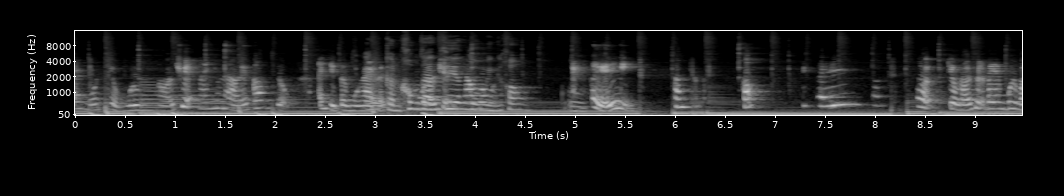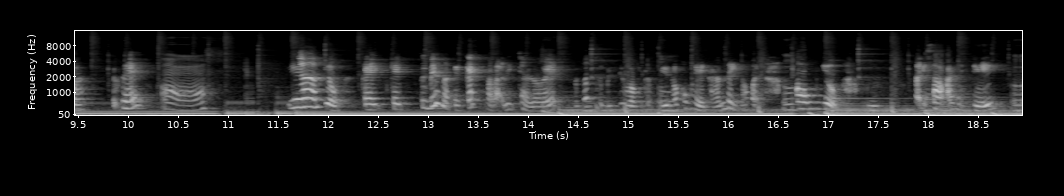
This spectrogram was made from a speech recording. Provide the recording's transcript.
anh muốn kiểu ngừng nói chuyện hay như nào đấy không? Kiểu anh chỉ cần một ngày cần không gian riêng cho mình không? Ừ. thế gì không không thấy kiểu nói chuyện với em vui mà kiểu thế. Ờ. Yeah, kiểu cái cái tôi biết là cái cách mà bạn đi trả lời ấy rất là bình thường thậm chí nó không hề thán dịch nó phải ừ. không kiểu ừ, tại sao anh thế? Ừ.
